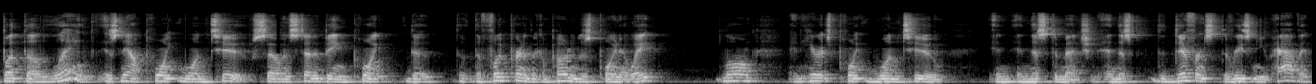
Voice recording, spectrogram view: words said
but the length is now 0.12. So instead of being point, the, the, the footprint of the component is 0.08 long, and here it's 0.12 in, in this dimension. And this the difference, the reason you have it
